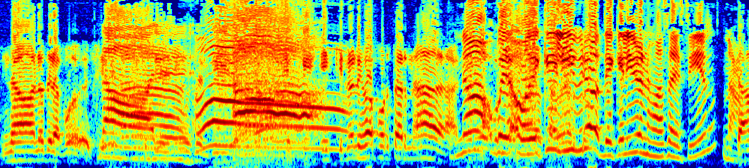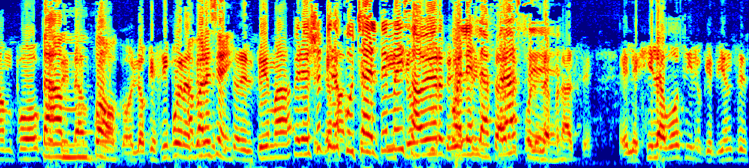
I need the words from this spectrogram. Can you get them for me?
No, no te la puedo decir. No ningún Oh. sentido. Es, que, es que no les va a aportar nada. No, bueno, ¿o de qué libro, de qué libro nos vas a decir? No. Tampoco, Tampoco. tampoco. Lo que sí pueden hacer Aparece es ahí. escuchar el tema. Pero yo quiero escuchar el tema y saber cuál es la pensar cuál es la frase. Elegí la voz y lo que pienses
